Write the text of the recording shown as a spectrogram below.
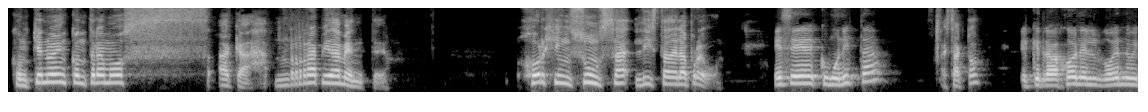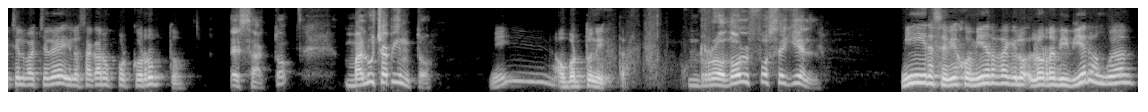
¿Con quién nos encontramos acá? Rápidamente. Jorge Insunza, lista de la prueba. Ese comunista, Exacto, el que trabajó en el gobierno de Michelle Bachelet y lo sacaron por corrupto. exacto. Malucha Pinto, Mira, oportunista. Rodolfo Seguiel, Mira ese viejo de mierda que lo, lo revivieron, weón.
